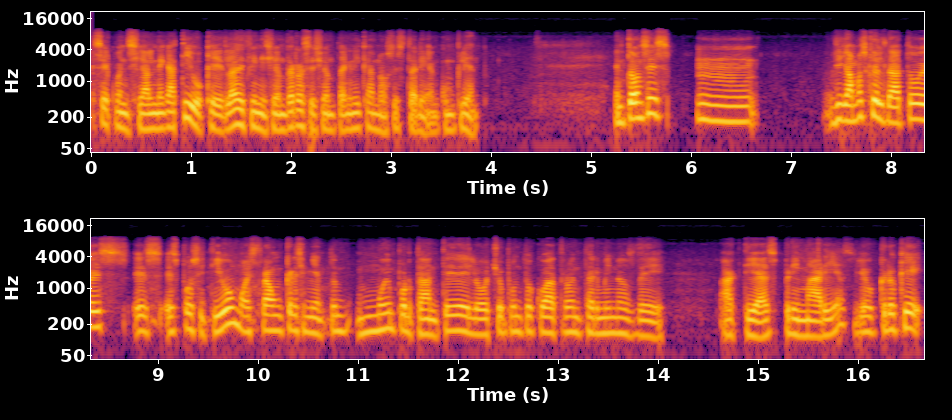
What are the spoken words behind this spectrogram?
secuencial negativo, que es la definición de recesión técnica, no se estarían cumpliendo. Entonces, mm, digamos que el dato es, es, es, positivo, muestra un crecimiento muy importante del 8.4 en términos de actividades primarias. Yo creo que,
